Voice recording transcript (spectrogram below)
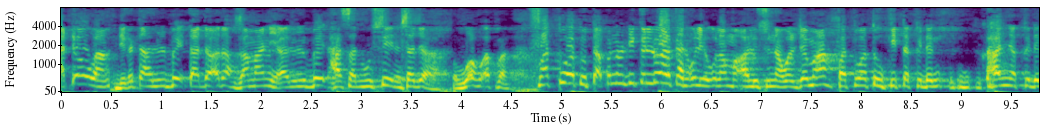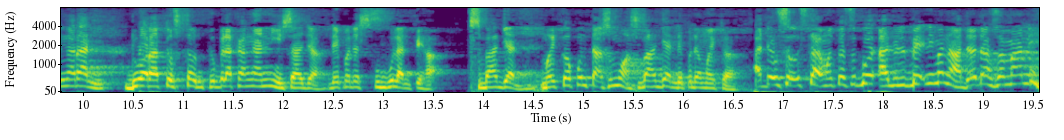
Ada orang, dia kata Ahlul Bait tak ada dah zaman ni. Ahlul Bait Hasan Hussein saja. Allahu Akbar. Fatwa tu tak pernah dikeluarkan oleh ulama Ahlu Sunnah wal Jamaah. Fatwa tu kita kedeng hanya kedengaran 200 tahun kebelakangan ni saja daripada sekumpulan pihak. Sebahagian. Mereka pun tak semua. Sebahagian daripada mereka. Ada ustaz-ustaz mereka sebut Ahlul Bait ni mana? Ada dah zaman ni.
